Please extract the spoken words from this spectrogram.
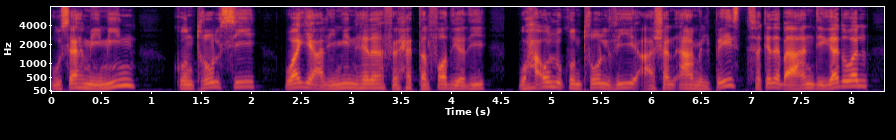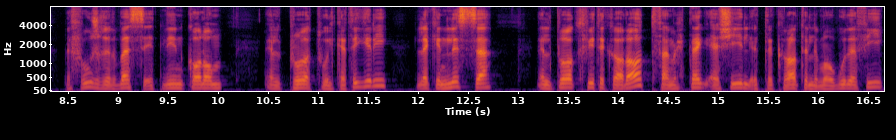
وسهم يمين control C وأجي على اليمين هنا في الحتة الفاضية دي وهقول له control V عشان أعمل paste فكده بقى عندي جدول ما فيهوش غير بس اتنين column ال product وال category لكن لسه ال product فيه تكرارات فمحتاج أشيل التكرارات اللي موجودة فيه.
